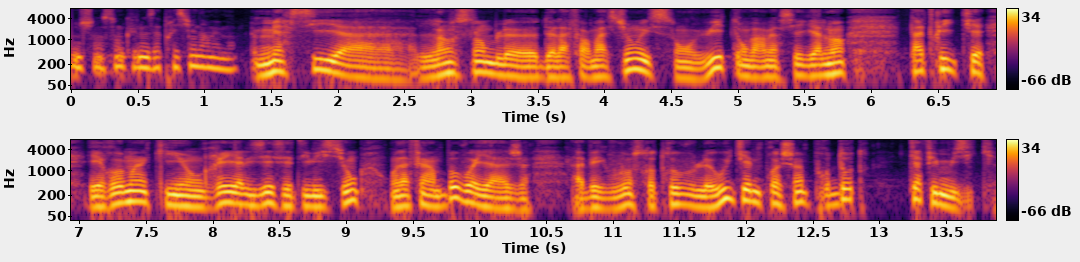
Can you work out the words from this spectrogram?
une chanson que nous apprécions énormément. Merci à l'ensemble de la formation. Ils sont huit. On va remercier également Patrick et Romain qui ont réalisé cette émission. On a fait un beau voyage avec vous. On se retrouve le week-end prochain pour d'autres cafés musique.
